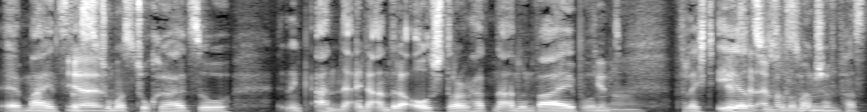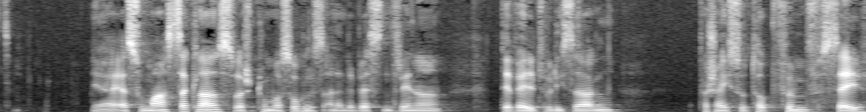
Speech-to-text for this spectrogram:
äh, meinst, dass Ja. Thomas Tuchel halt so eine andere Ausstrahlung hat, einen anderen Vibe und Genau. vielleicht Er eher halt zu so einer so ein- Mannschaft passt. Ja, er ist so Masterclass. Zum Beispiel Thomas Tuchel ist einer der besten Trainer der Welt, würde ich sagen. Wahrscheinlich so Top 5 safe,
